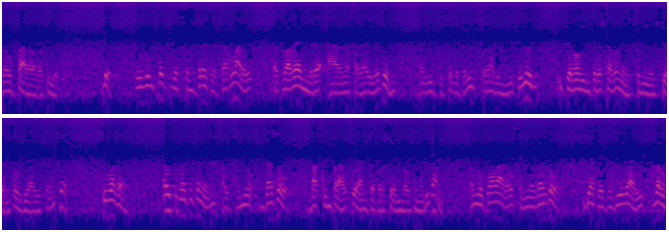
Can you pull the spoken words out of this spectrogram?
del pare de la criatura. Bé, resulta que aquesta empresa Carlyle es va vendre, ara no fa gaire temps, va dir que això de París que anava una mica lluny i que no li interessava més tenir accions al diari francès. S'ho va vendre. Automàticament el senyor Dasó va comprar el 40% dels americans, amb la qual ara el senyor Dasó ja és el propietari del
